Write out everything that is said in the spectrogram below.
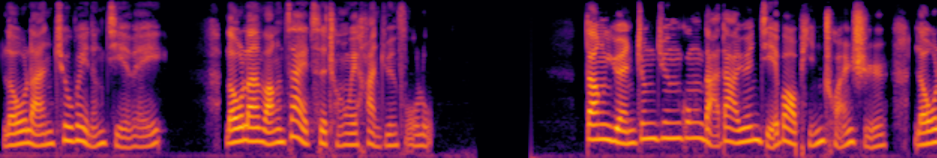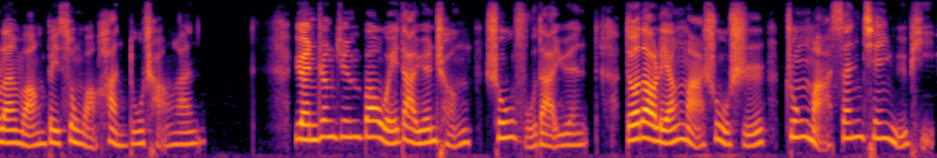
楼兰却未能解围。楼兰王再次成为汉军俘虏。当远征军攻打大渊捷报频传时，楼兰王被送往汉都长安。远征军包围大渊城，收服大渊，得到良马数十，中马三千余匹。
